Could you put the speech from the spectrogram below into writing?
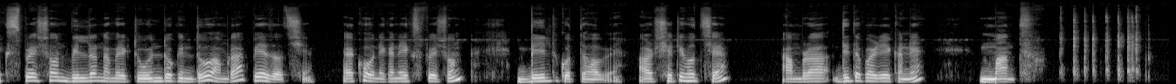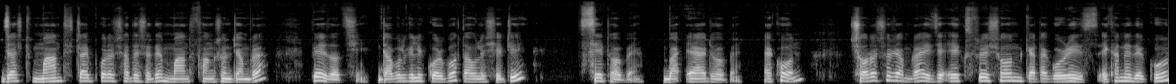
এক্সপ্রেশন বিল্ডার নামের একটি উইন্ডো কিন্তু আমরা পেয়ে যাচ্ছি। এখন এখানে এক্সপ্রেশন বিল্ড করতে হবে। আর সেটি হচ্ছে আমরা দিতে পারি এখানে মান্থ জাস্ট মান্থ টাইপ করার সাথে সাথে মান্থ ফাংশনটি আমরা পেয়ে যাচ্ছি। ডাবল ক্লিক করব, তাহলে সেটি সেট হবে। বা অ্যাড হবে। এখন সরাসরি আমরা এই যে এক্সপ্রেশন ক্যাটাগরিজ এখানে দেখুন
